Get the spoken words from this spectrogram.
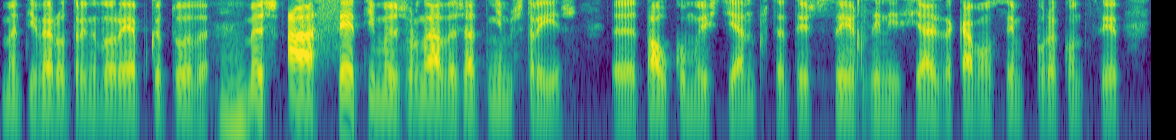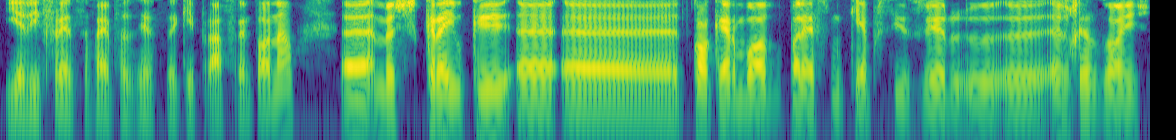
mantiveram o treinador a época toda, uhum. mas à sétima jornada já tínhamos 3, tal como este ano, portanto, estes erros iniciais acabam sempre por acontecer e a diferença vai fazer-se daqui para a frente ou não. Uh, mas creio que, uh, de qualquer modo, parece-me que é preciso ver as razões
